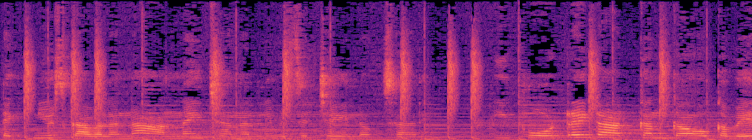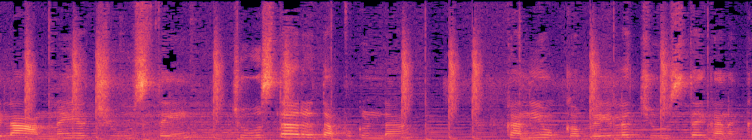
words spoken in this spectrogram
టెక్ న్యూస్ కావాలన్నా అన్నయ్య ఛానల్ని విజిట్ చేయండి ఒకసారి. ఈ పోర్ట్రైట్ ఆర్ట్ కనుక ఒకవేళ అన్నయ్య చూస్తే చూస్తారు తప్పకుండా. కానీ ఒకవేళ చూస్తే కనుక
